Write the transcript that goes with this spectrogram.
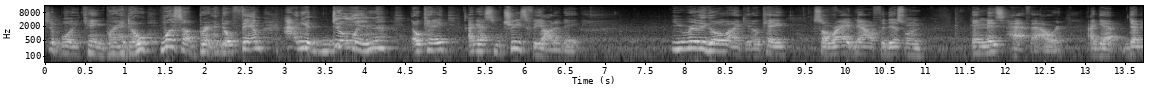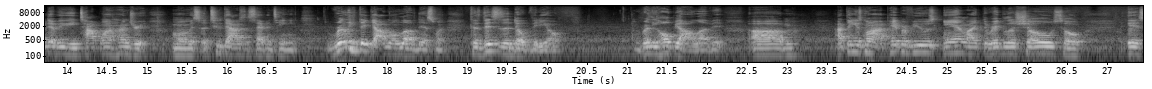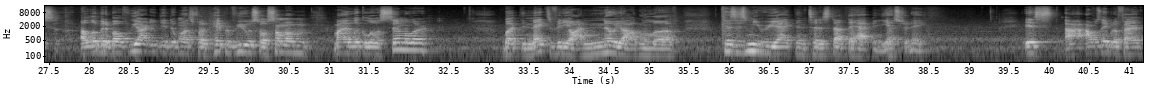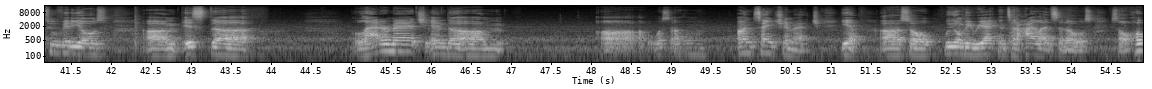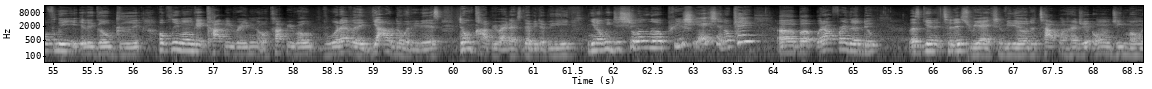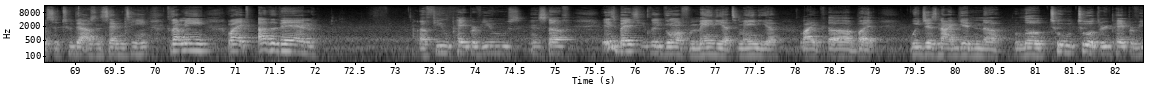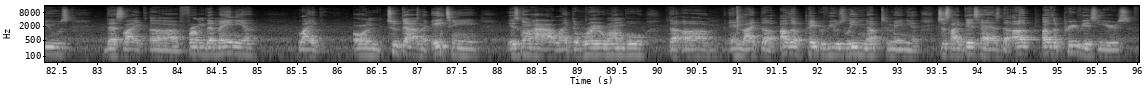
It's your boy King Brando. What's up, Brando fam? How you doing? Okay, I got some treats for y'all today. You really gonna like it, okay? So right now for this one, in this half hour, I got WWE Top 100 Moments of 2017. Really think y'all gonna love this one, because this is a dope video. Really hope y'all love it. Um, I think it's gonna have pay-per-views and like the regular shows, so it's a little bit of both. We already did the ones for the pay-per-view, so some of them might look a little similar. But the next video I know y'all gonna love, because it's me reacting to the stuff that happened yesterday. It's uh, I was able to find two videos. Um, it's the ladder match and the um, uh, what's the other one? Unsanctioned match. Yeah. Uh, so we're gonna be reacting to the highlights of those. So hopefully it'll go good. Hopefully we won't get copywritten or copyright, whatever. Y'all know what it is. Don't copyright us, WWE. You know, we just showing a little appreciation, okay? Uh, but without further ado, let's get into this reaction video, the top 100 OMG moments of 2017. Because I mean, like, other than a few pay-per-views and stuff, it's basically going from mania to mania. Like, uh, but we just not getting a little two two or three pay-per-views that's like uh, from the Mania. Like on 2018 is gonna have like the Royal Rumble the um, and like the other pay-per-views leading up to Mania. Just like this has the other previous years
